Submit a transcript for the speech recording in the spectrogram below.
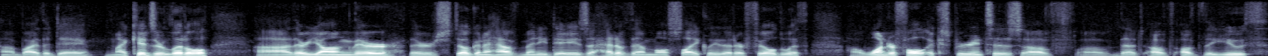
uh, by the day. My kids are little uh, they're young. They're they're still going to have many days ahead of them, most likely, that are filled with uh, wonderful experiences of uh, that of of the youth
